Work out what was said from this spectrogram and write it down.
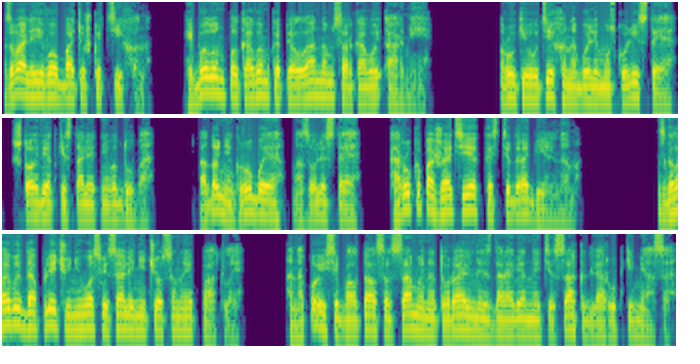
Звали его батюшка Тихон, и был он полковым капелланом сороковой армии. Руки у Тихона были мускулистые, что ветки столетнего дуба. Ладони грубые, мозолистые, а рукопожатие костедробильным. С головы до плеч у него свисали нечесанные патлы, а на поясе болтался самый натуральный здоровенный тесак для рубки мяса.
